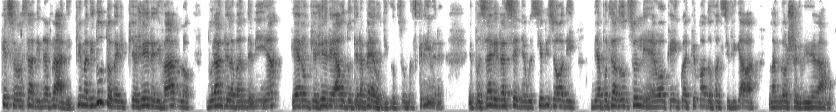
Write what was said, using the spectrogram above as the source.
che sono stati narrati prima di tutto per il piacere di farlo durante la pandemia, che era un piacere autoterapeutico, insomma, scrivere e passare in rassegna questi episodi mi ha portato un sollievo che in qualche modo falsificava l'angoscia che vivevamo.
